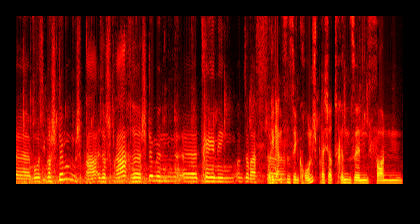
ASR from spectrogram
äh, wo es über Stimmensprache, also Sprache, Stimmen, äh, Training und sowas. Wo die äh, ganzen Synchronsprecher drin sind von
